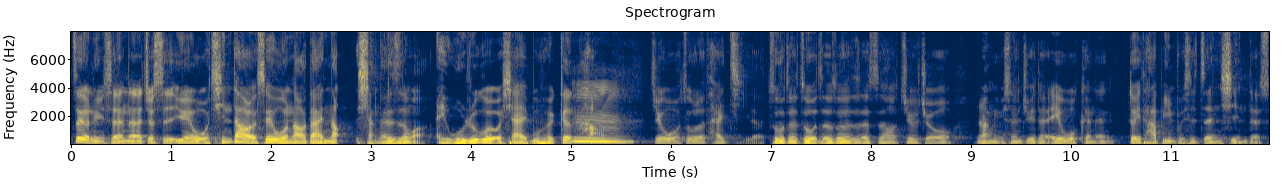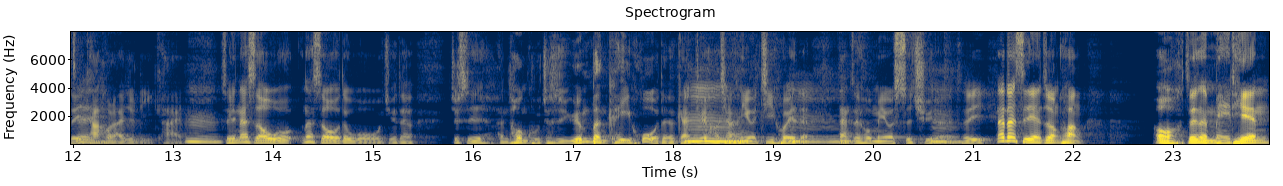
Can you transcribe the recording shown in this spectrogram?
这个女生呢，就是因为我亲到了，所以我脑袋脑想的是什么？哎，我如果有下一步会更好。结果我做的太急了，做着做着做着之后，就就让女生觉得，哎，我可能对她并不是真心的，所以她后来就离开。嗯，所以那时候我那时候的我，我觉得就是很痛苦，就是原本可以获得，感觉好像很有机会的，但最后没有失去了。所以那段时间的状况，哦，真的每天。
